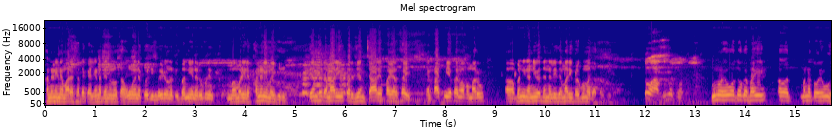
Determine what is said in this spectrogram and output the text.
ખંડણીને મારા સાથે કાંઈ લેણા દેણા નહોતા. હું એને કોઈ દી મળ્યો નથી. બની એને રૂબરી મળીને ખંડણી માગી હતી. તેમ છતાં મારી ઉપર જેમ ચાર એફઆઈઆર થઈ એમ પાંચમી એફઆઈઆરમાં પણ મારું બંનેના નિવેદનને લીધે મારી ઉપર ગુનો દાખલ થયો. તો આ ગુનો ગુનો એવો હતો કે ભાઈ મને તો એવું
